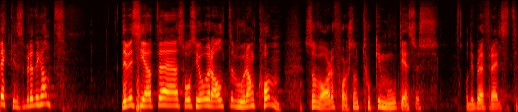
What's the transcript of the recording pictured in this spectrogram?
vekkelsespredikant. Det vil si at eh, så å si overalt hvor han kom, så var det folk som tok imot Jesus. Og de ble frelst.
